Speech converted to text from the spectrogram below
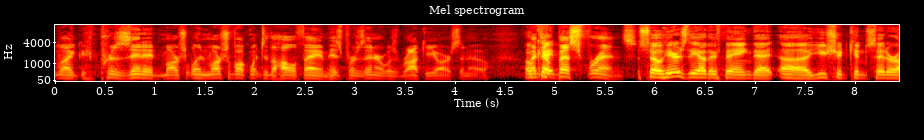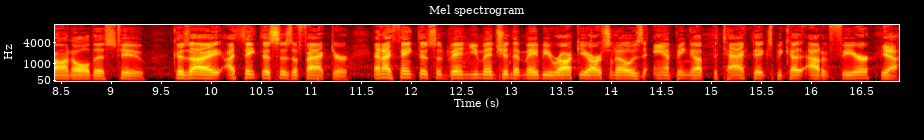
like presented Marshall when Marshall Faulk went to the Hall of Fame. His presenter was Rocky Arceneaux. Like Okay. best friends. So here's the other thing that uh, you should consider on all this too, because I, I think this is a factor, and I think this has been. You mentioned that maybe Rocky Arceneaux is amping up the tactics because out of fear. Yeah.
